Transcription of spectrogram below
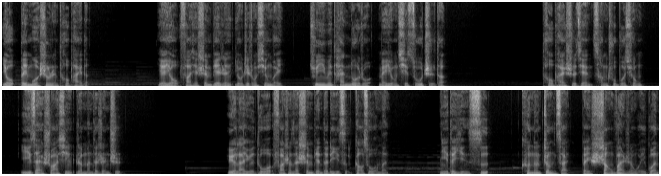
有被陌生人偷拍的。”也有发现身边人有这种行为，却因为太懦弱没勇气阻止的。偷拍事件层出不穷，一再刷新人们的认知。越来越多发生在身边的例子告诉我们，你的隐私可能正在被上万人围观。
